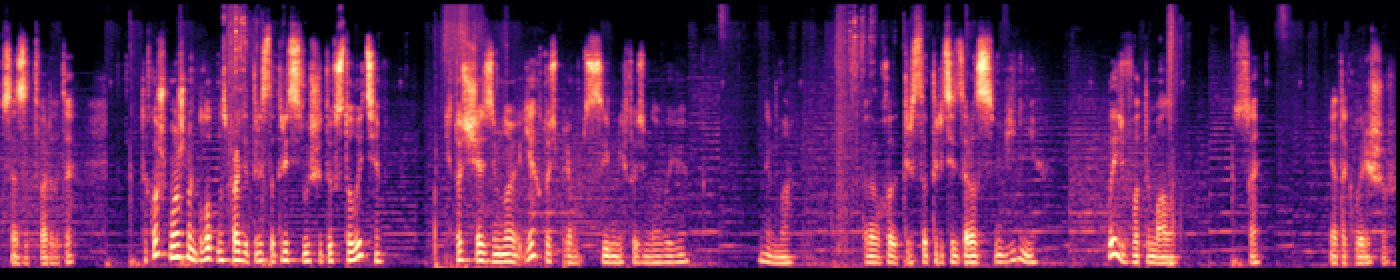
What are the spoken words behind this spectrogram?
Все затвердити. Також можна було б насправді 330 лишити в столиці. І Хтось ще зі мною. Є хтось прям сильний, хто зі мною воює? Нема. Мене виходить 330 зараз вільні. Лить в Гватемала. Все. Я так вирішив.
